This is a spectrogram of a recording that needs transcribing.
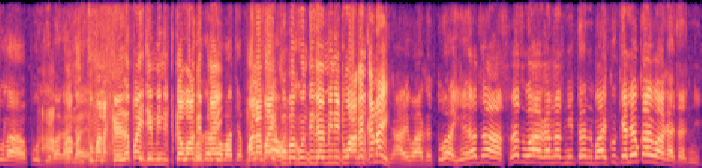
तुला पोरगी आप्पा, मग बघायला तुम्हाला कळलं पाहिजे मी नीट का वागत बघा नाही? त्या मला बायको आवाज- बघून दिल्यावर मी नीट वागल का नाही? नाही वागत तू हे असंच वागणार नीट आणि बायको केल्यावर काय वागायचं नीट?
